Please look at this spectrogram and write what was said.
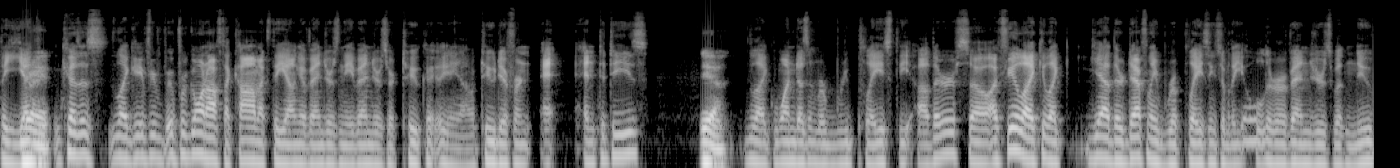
The young Right. because it's like if if we're going off the comics, the Young Avengers and the Avengers are two you know two different e- entities Yeah. like one doesn't re- replace the other. So I feel like like yeah, they're definitely replacing some of the older Avengers with new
